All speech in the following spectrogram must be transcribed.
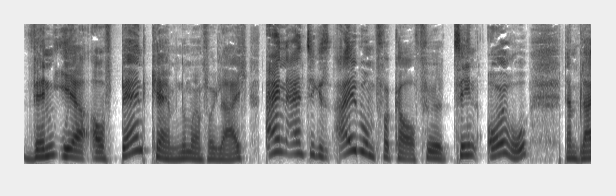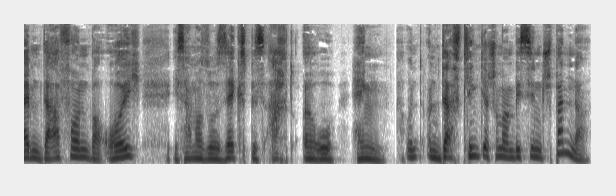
Wenn ihr auf Bandcamp, nur mal im Vergleich, ein einziges Album verkauft für 10 Euro, dann bleiben davon bei euch, ich sag mal so 6 bis 8 Euro hängen. Und, und das klingt ja schon mal ein bisschen spannender.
